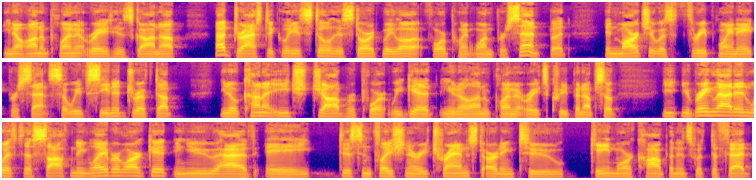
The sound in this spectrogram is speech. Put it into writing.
You know, unemployment rate has gone up, not drastically. It's still historically low at four point one percent, but in March it was three point eight percent. So we've seen it drift up. You know, kind of each job report we get, you know, unemployment rates creeping up. So you, you bring that in with the softening labor market, and you have a disinflationary trend starting to gain more confidence with the Fed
